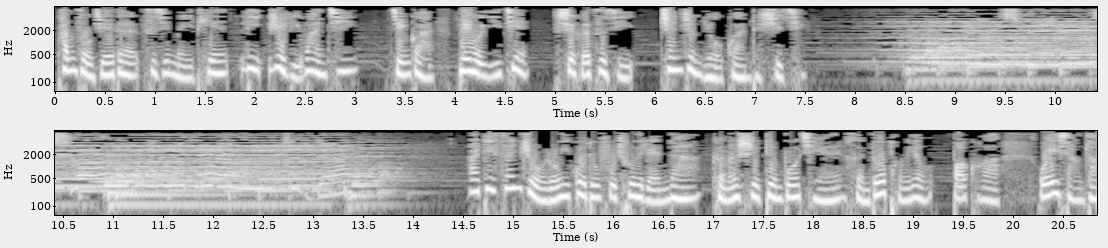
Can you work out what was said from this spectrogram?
他们总觉得自己每天历日理万机，尽管没有一件是和自己真正有关的事情。而第三种容易过度付出的人呢，可能是电波前很多朋友，包括啊，我也想到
